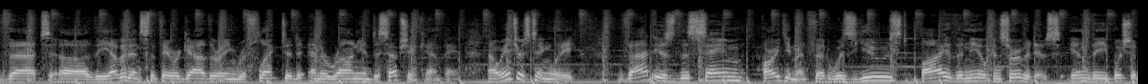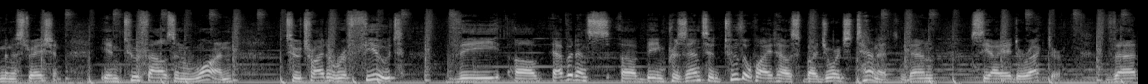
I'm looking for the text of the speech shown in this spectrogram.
that uh, the evidence that they were gathering reflected an Iranian deception campaign. Now, interestingly, that is the same argument that was used by the neoconservatives in the Bush administration in 2001 to try to refute the uh, evidence uh, being presented to the White House by George Tenet, then CIA director, that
